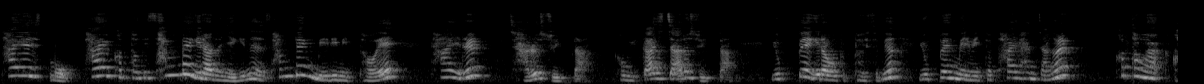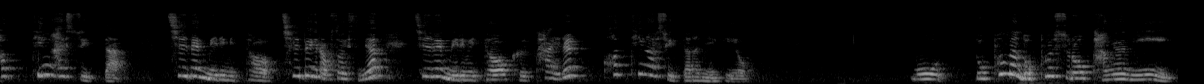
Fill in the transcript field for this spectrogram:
타일 뭐 타일 커터기 300이라는 얘기는 300mm의 타일을 자를 수 있다. 거기까지 자를 수 있다. 600이라고 붙어 있으면 600mm 타일 한 장을 커팅, 커팅할 수 있다. 700mm, 700이라고 써 있으면 700mm 그 타일을 커팅할 수 있다는 얘기예요. 뭐 높으면 높을수록 당연히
